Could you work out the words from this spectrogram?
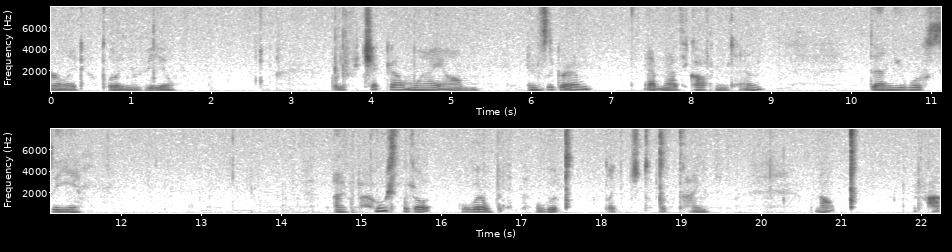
or like uploading a video. But if you check out my um Instagram at Matthew Kaufman 10, then you will see I posted a, little bit, a little, like just a little tiny bit. Not, not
